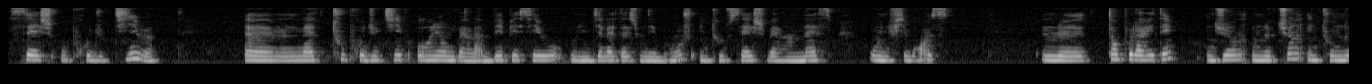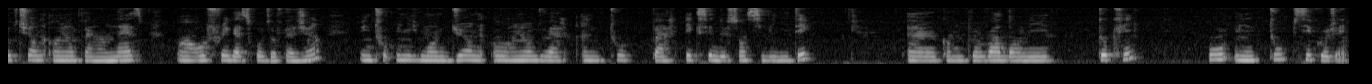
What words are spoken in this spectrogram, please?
sèche ou productive, la toux productive oriente vers la BPCO ou une dilatation des bronches, une toux sèche vers un asthme ou une fibrose. Le temporalité, diurne ou nocturne, une toux nocturne oriente vers un asthme ou un reflux gastro-œsophagien. Une toux uniquement diurne oriente vers un toux par excès de sensibilité, euh, comme on peut le voir dans les toqueries, ou une toux psychogène.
